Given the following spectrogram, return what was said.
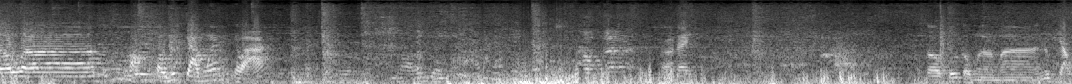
tô uh, mọc tô nước trong á cho bả ở đây. Tô cuối cùng là mà nước trong.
